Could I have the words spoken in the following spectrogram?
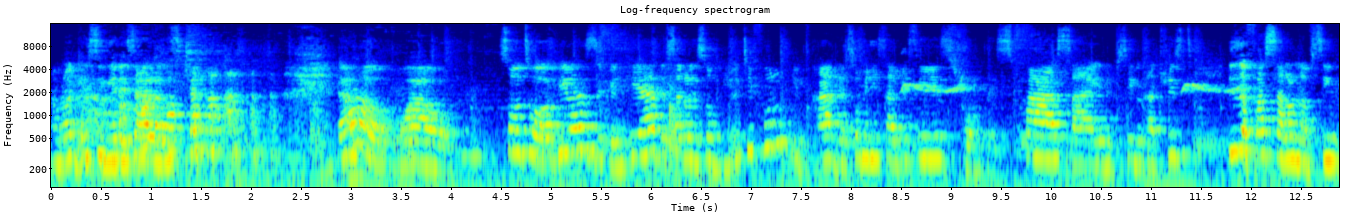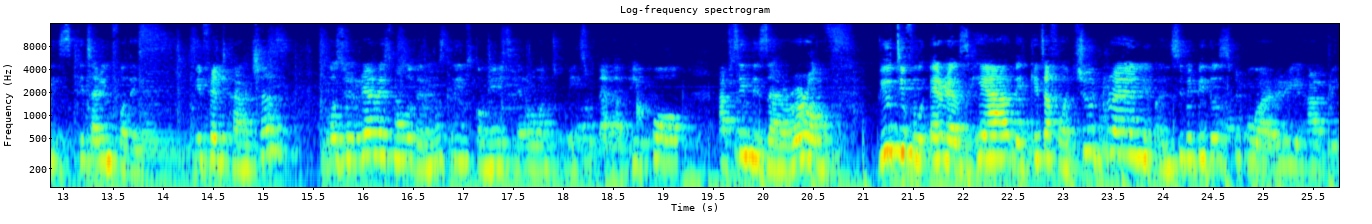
I'm not missing any salons. oh, wow. So to our viewers, you can hear the salon is so beautiful. You've had there's so many services from the spa side. You've seen at least this is the first salon I've seen is catering for the different cultures. Because we realize most of the Muslims community they don't want to mix with other people. I've seen these a lot of beautiful areas here. They cater for children. You can see maybe those people who are really happy.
